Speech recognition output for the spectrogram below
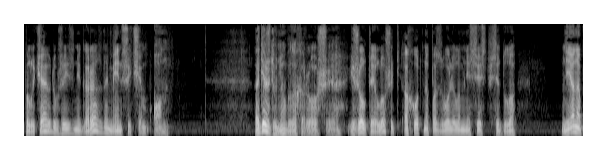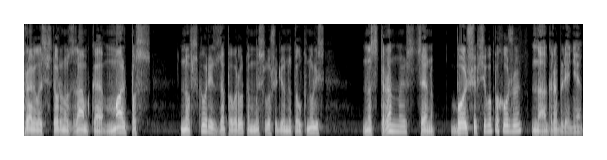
получают в жизни гораздо меньше, чем он. Одежда у него была хорошая, и желтая лошадь охотно позволила мне сесть в седло — я направилась в сторону замка Мальпос, но вскоре за поворотом мы с лошадью натолкнулись на странную сцену, больше всего похожую на ограбление.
